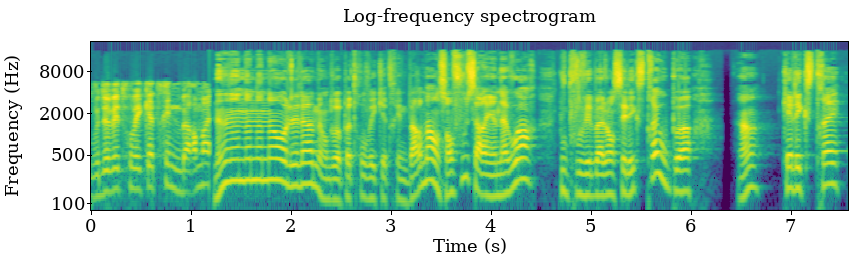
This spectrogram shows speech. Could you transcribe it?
Vous devez trouver Catherine Barma. Non, non, non, non, non, oh là là, mais on doit pas trouver Catherine Barma, on s'en fout, ça a rien à voir. Vous pouvez balancer l'extrait ou pas? Hein? Quel extrait?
